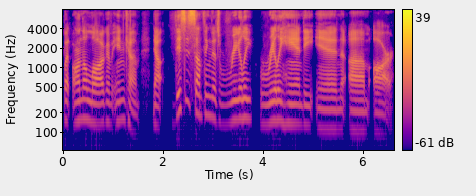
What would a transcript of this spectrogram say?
but on the log of income. Now, this is something that's really, really handy in um, R.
